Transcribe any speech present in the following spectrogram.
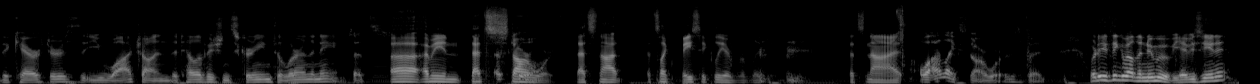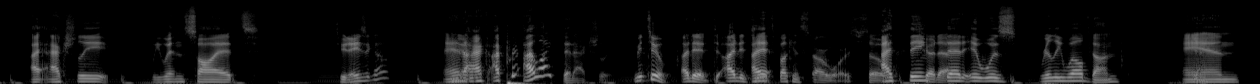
the characters that you watch on the television screen to learn the names. That's Uh, I mean, that's, That's Star cool. Wars. That's not. That's like basically a religion. That's not. well, I like Star Wars, but what do you think about the new movie? Have you seen it? I actually we went and saw it two days ago, and Yeah. I I, pre- I liked it actually. Me too. I did. I did too. I- it's fucking Star Wars. So I think that it was really well done, Yeah. and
